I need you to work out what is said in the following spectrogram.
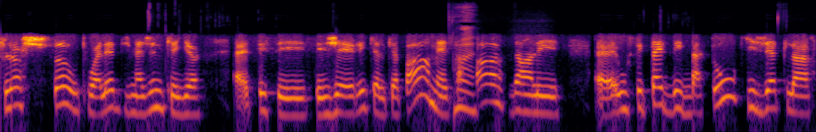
floche ça aux toilettes, j'imagine qu'il y a, euh, c'est, géré quelque part, mais ça passe dans les, euh, ou c'est peut-être des bateaux qui jettent leurs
